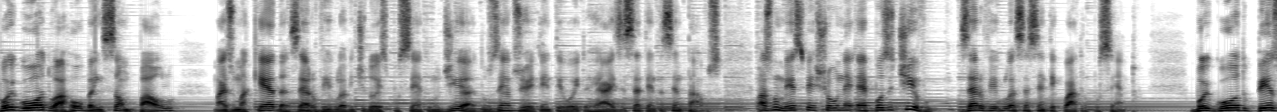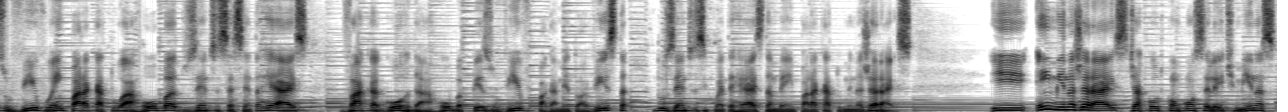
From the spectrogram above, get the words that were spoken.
Boi gordo, arroba em São Paulo, mais uma queda, 0,22% no dia, R$ 288,70. Mas no mês fechou é, positivo, 0,64%. Boi gordo, peso vivo em Paracatu, arroba 260 reais, Vaca gorda, arroba peso vivo, pagamento à vista, 250 reais também para Catu, Minas Gerais. E em Minas Gerais, de acordo com o Conselheite Minas,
